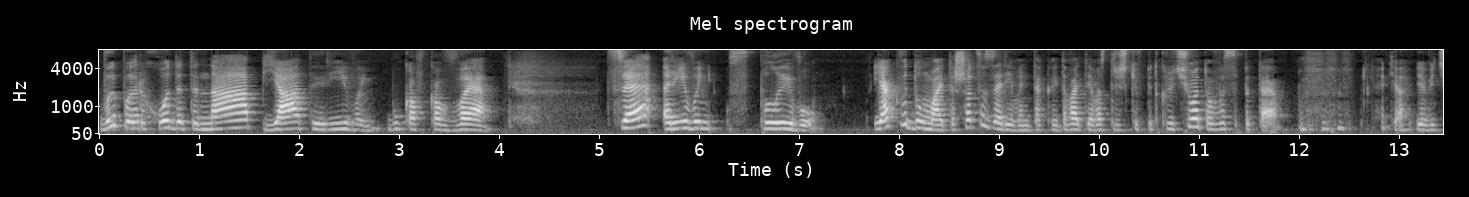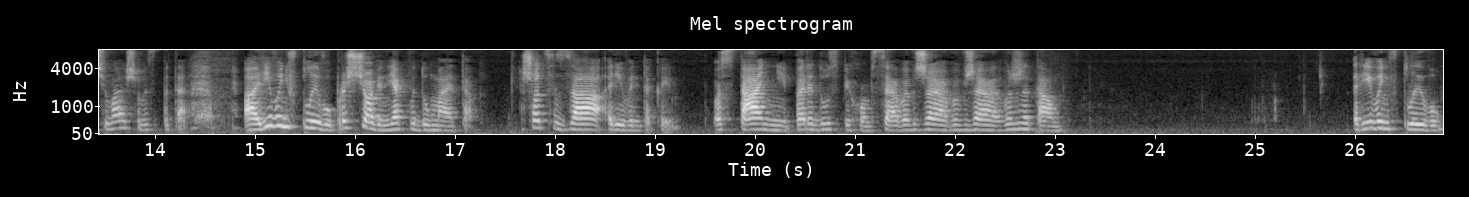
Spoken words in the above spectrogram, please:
ви переходите на п'ятий рівень, буковка В. Це рівень впливу. Як ви думаєте, що це за рівень такий? Давайте я вас трішки підключу, а то ви спите. Я, я відчуваю, що ви спите. А, рівень впливу. Про що він? Як ви думаєте? Що це за рівень такий? Останній, перед успіхом, все, ви вже, ви вже, ви вже там. Рівень впливу.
